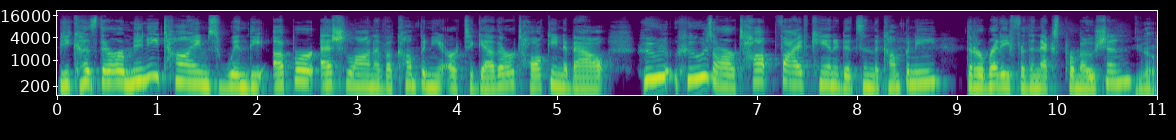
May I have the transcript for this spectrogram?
because there are many times when the upper echelon of a company are together talking about who who's our top 5 candidates in the company that are ready for the next promotion. Yep.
